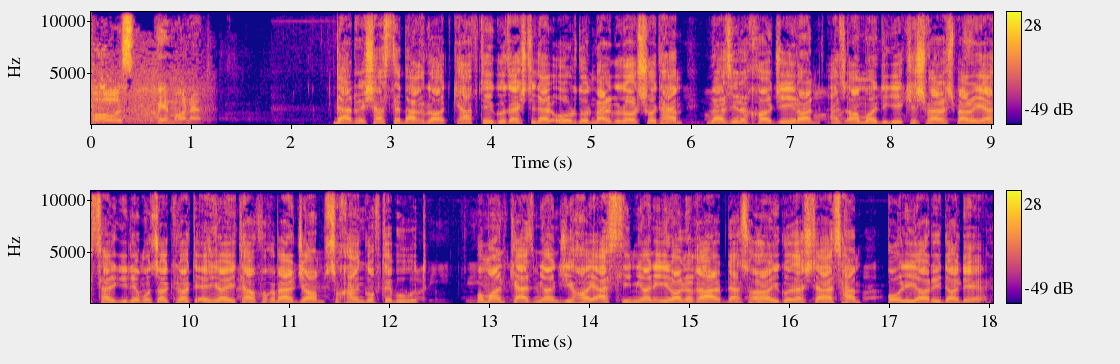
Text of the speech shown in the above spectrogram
باز بماند. در نشست بغداد که هفته گذشته در اردن برگزار شد هم وزیر خارجه ایران از آمادگی کشورش برای از سرگیری مذاکرات احیای توافق برجام سخن گفته بود. عمان که از میانجی های اصلی میان ایران و غرب در سالهای گذشته از هم قول یاری داده.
